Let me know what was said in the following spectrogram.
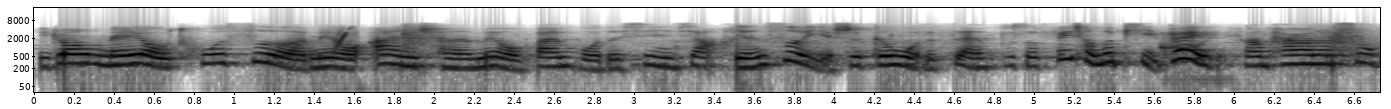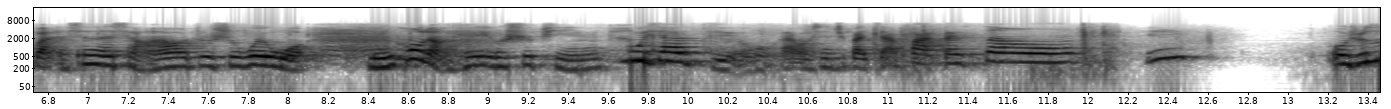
底妆没有脱色，没有暗沉，没有斑驳的现象，颜色也是跟我的自然肤色非常的匹配。刚拍完了竖版，现在想要就是为我明后两天一个视频布一下景。来，我先去把假发戴上哦。诶，我觉得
